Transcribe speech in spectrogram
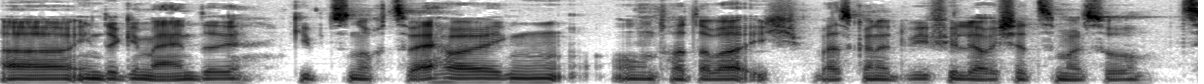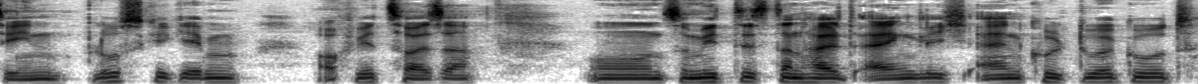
Äh, in der Gemeinde gibt's noch zwei Heurigen und hat aber, ich weiß gar nicht wie viele, aber ich schätze mal so zehn plus gegeben, auch Wirtshäuser. Und somit ist dann halt eigentlich ein Kulturgut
